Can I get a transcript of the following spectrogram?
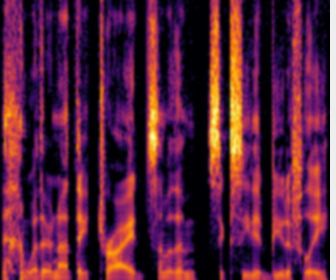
Whether or not they tried, some of them succeeded beautifully.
